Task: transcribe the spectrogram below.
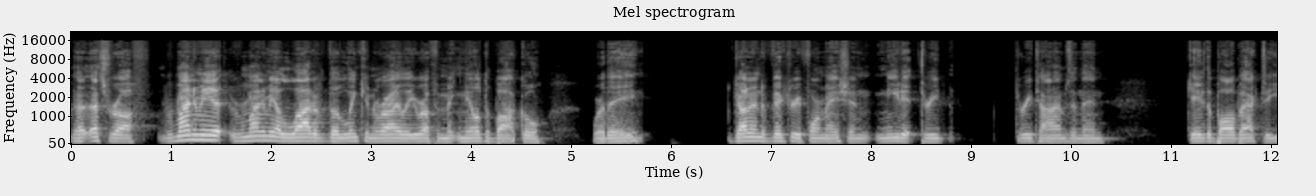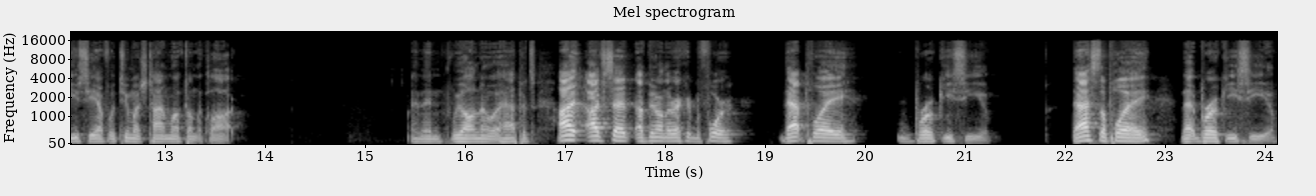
that, that's rough. Reminded me, reminded me a lot of the Lincoln Riley, Ruffin McNeill debacle, where they got into victory formation, needed three three times, and then gave the ball back to UCF with too much time left on the clock. And then we all know what happens. I, I've said I've been on the record before. That play broke ECU. That's the play that broke ECU.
